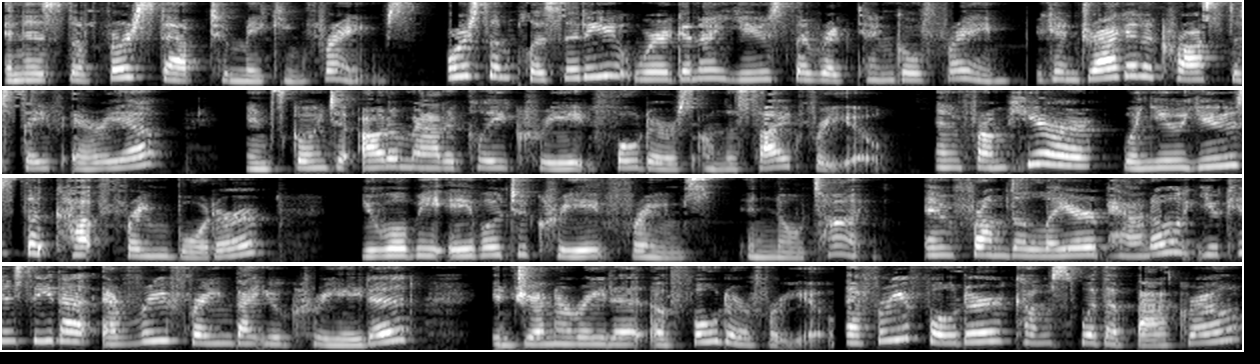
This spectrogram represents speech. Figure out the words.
and is the first step to making frames. For simplicity, we're gonna use the rectangle frame. You can drag it across the safe area and it's going to automatically create folders on the side for you. And from here, when you use the cut frame border, you will be able to create frames in no time. And from the layer panel, you can see that every frame that you created, it generated a folder for you. Every folder comes with a background,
